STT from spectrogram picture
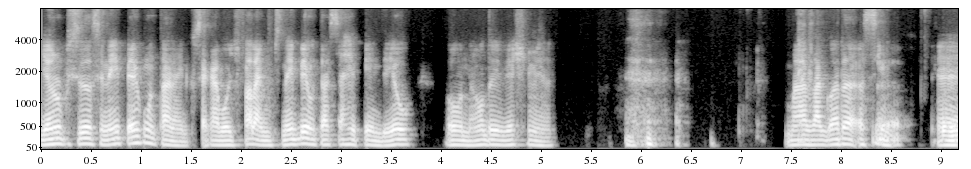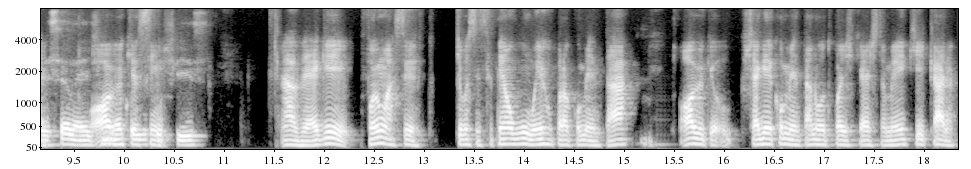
E eu não preciso assim, nem perguntar, né? Que você acabou de falar, não preciso nem perguntar se arrependeu ou não do investimento. Mas agora, assim, é, é excelente. Óbvio que assim, que a VEG foi um acerto. Tipo assim, você tem algum erro para comentar? Óbvio que eu cheguei a comentar no outro podcast também que, cara,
